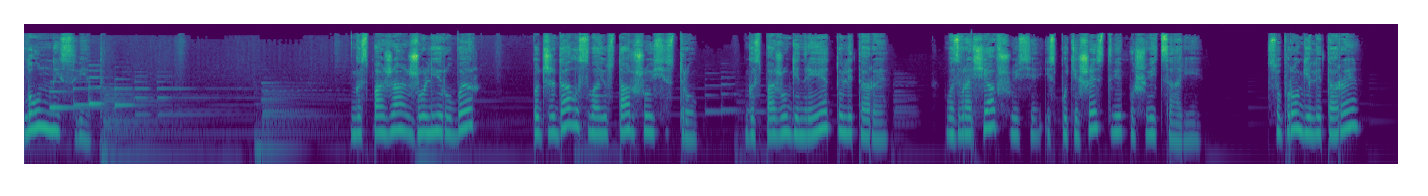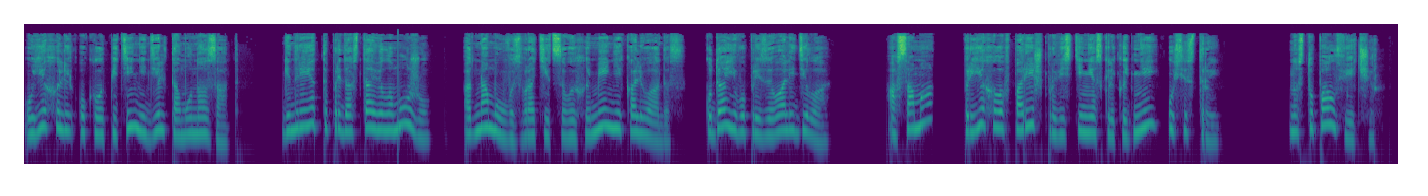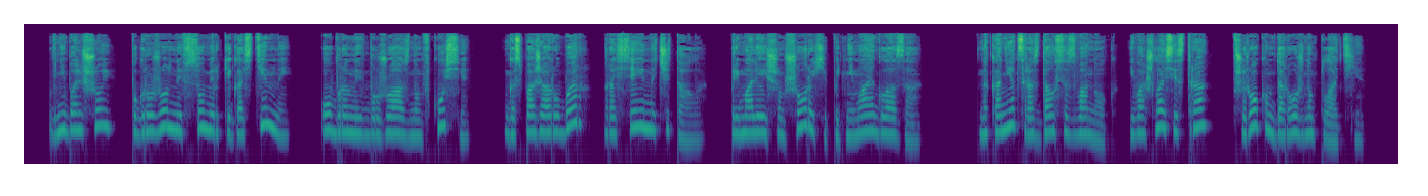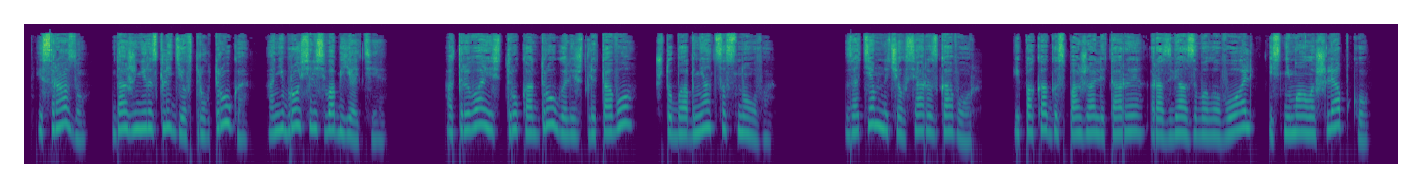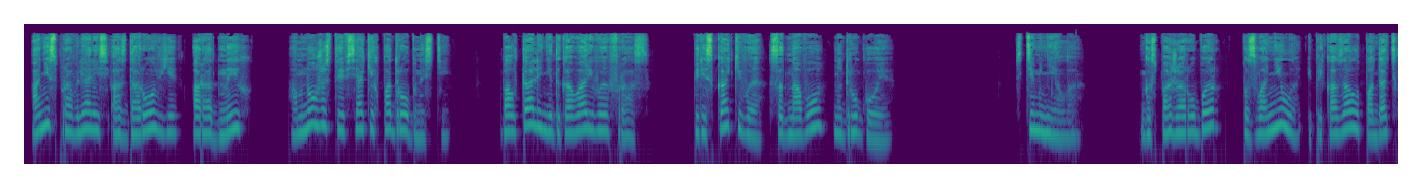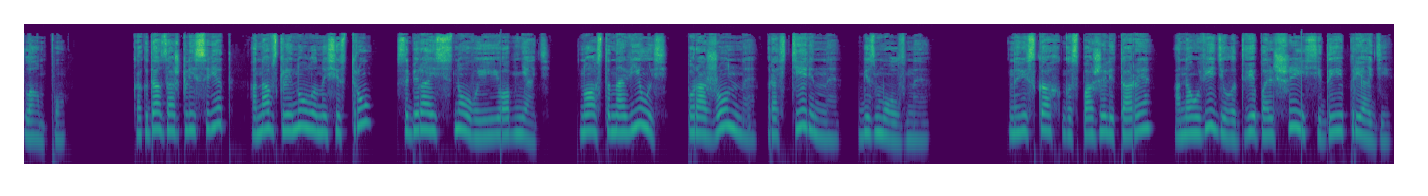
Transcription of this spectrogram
Лунный свет. Госпожа Жули Рубер поджидала свою старшую сестру, госпожу Генриетту Литаре, возвращавшуюся из путешествия по Швейцарии. Супруги Литаре уехали около пяти недель тому назад. Генриетта предоставила мужу одному возвратиться в их имение Кальвадос, куда его призывали дела, а сама приехала в Париж провести несколько дней у сестры. Наступал вечер. В небольшой, погруженной в сумерки гостиной, убранной в буржуазном вкусе, госпожа Рубер рассеянно читала, при малейшем шорохе поднимая глаза. Наконец раздался звонок, и вошла сестра в широком дорожном платье. И сразу, даже не разглядев друг друга, они бросились в объятия отрываясь друг от друга лишь для того, чтобы обняться снова. Затем начался разговор, и пока госпожа Литаре развязывала вуаль и снимала шляпку, они справлялись о здоровье, о родных, о множестве всяких подробностей, болтали, не договаривая фраз, перескакивая с одного на другое. Стемнело. Госпожа Рубер позвонила и приказала подать лампу. Когда зажгли свет, она взглянула на сестру, собираясь снова ее обнять, но остановилась, пораженная, растерянная, безмолвная. На висках госпожи Литаре она увидела две большие седые пряди.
